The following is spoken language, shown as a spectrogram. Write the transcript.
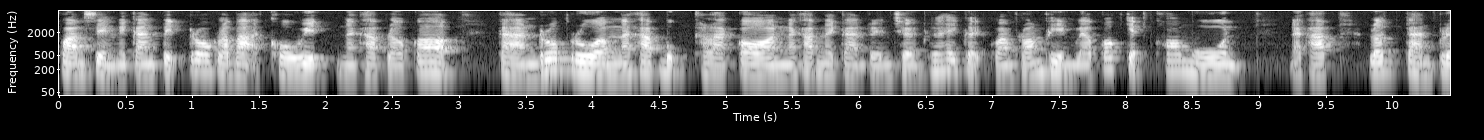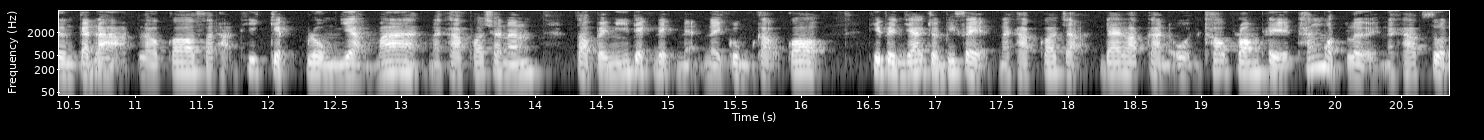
ความเสี่ยงในการติดโรคระบาดโควิดนะครับ แล้วก็ การรวบรวมนะครับบุคลากรนะครับในการเรียนเชิญเพื่อให้เกิดความพร้อมเพรียง แล้วก็เก็บข้อมูลนะครับลดการเปลืองกระดาษ แล้วก็สถานที่เก็บลงอย่างมากนะครับ เพราะฉะนั้นต่อไปนี้เด็กๆเนี่ยในกลุ่มเก่าก็ที่เป็นยากจนพิเศษนะครับ ก็จะได้รับการโอนเข้าพร้อมเพลย์ทั้งหมดเลยนะครับ ส่วน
